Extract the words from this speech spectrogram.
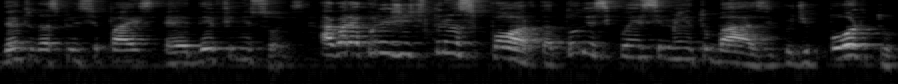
dentro das principais é, definições. Agora, quando a gente transporta todo esse conhecimento básico de porto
